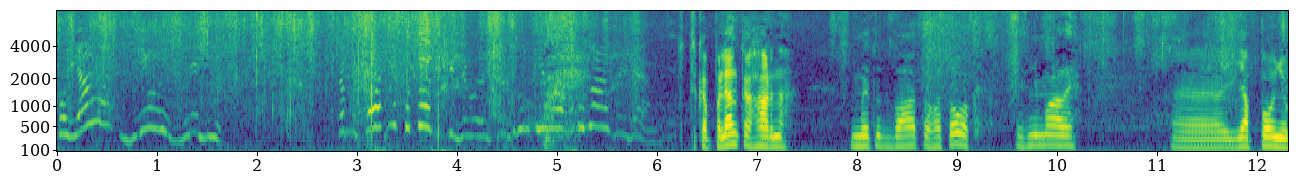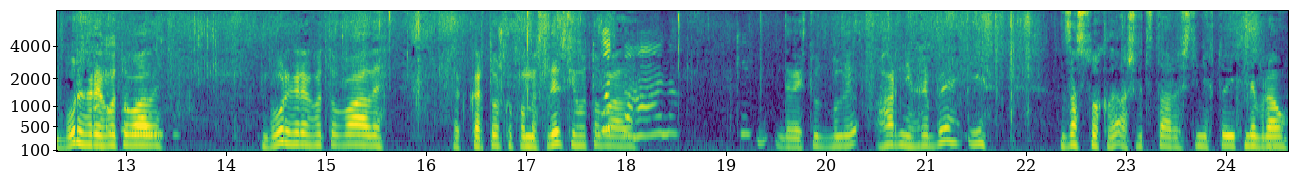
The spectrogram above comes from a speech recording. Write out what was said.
поляна білих грибів. Це куточки дивитися, другі гриба зайдемо. Тут така полянка гарна. Ми тут багато готовок знімали. Е, я пам'ятаю, бургери готували. Бургери готували. Картошку по-мисливськи Тут готували. погано. Дивись, тут були гарні гриби і засохли аж від старості, ніхто їх не брав.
